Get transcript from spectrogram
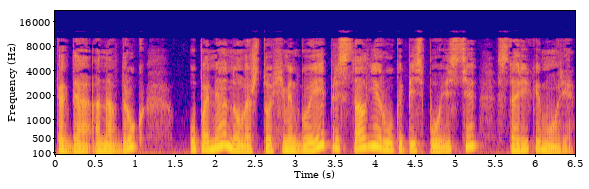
когда она вдруг упомянула, что Хемингуэй прислал ей рукопись повести Старик и море.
